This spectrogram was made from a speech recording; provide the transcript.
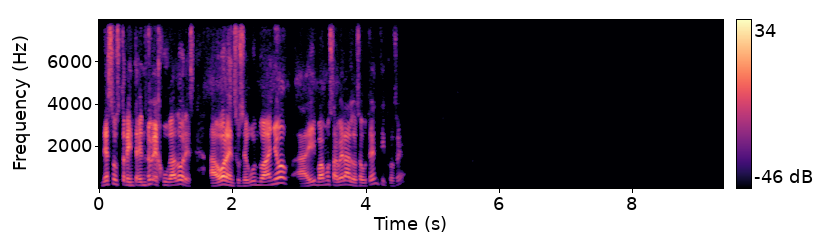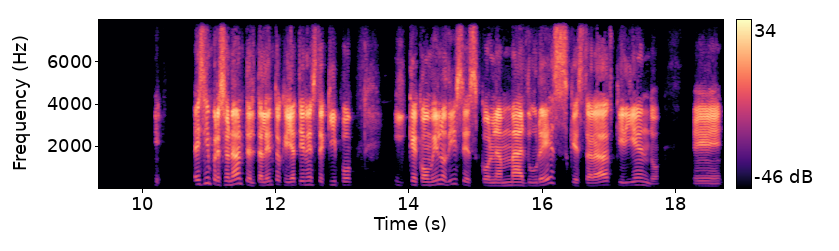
de esos 39 jugadores, ahora en su segundo año, ahí vamos a ver a los auténticos, ¿eh? Es impresionante el talento que ya tiene este equipo y que, como bien lo dices, con la madurez que estará adquiriendo eh,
